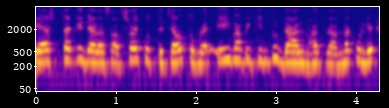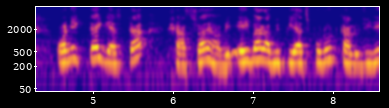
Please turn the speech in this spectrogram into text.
গ্যাসটাকে যারা সাশ্রয় করতে চাও, তোমরা এইভাবে কিন্তু ডাল ভাত রান্না করলে অনেকটাই গ্যাসটা সাশ্রয় হবে। এইবার আমি পেঁয়াজ ফোড়ন, কালো জিরে,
